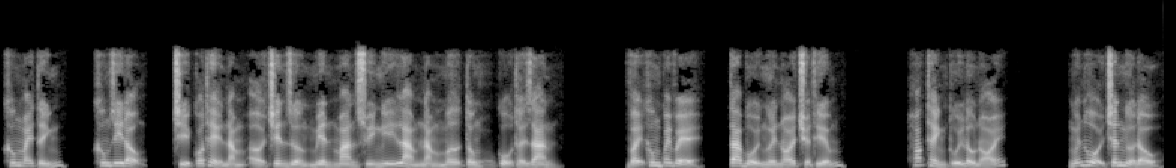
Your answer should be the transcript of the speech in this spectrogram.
không máy tính, không di động, chỉ có thể nằm ở trên giường miên man suy nghĩ làm nằm mơ tông cổ thời gian. Vậy không quay về, ta bồi ngươi nói chuyện thiếm. Hoắc Thành túi lầu nói. Nguyễn Hội chân ngửa đầu,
